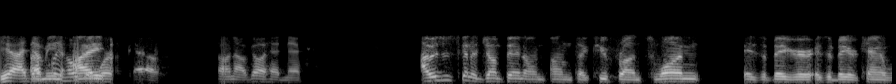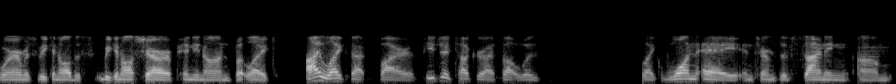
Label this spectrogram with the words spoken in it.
Yeah, I definitely I mean, hope I, it works out. Oh no, go ahead, Nick. I was just gonna jump in on on like two fronts. One is a bigger is a bigger can of worms we can all just we can all share our opinion on. But like I like that fire. PJ Tucker I thought was like one A in terms of signing um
